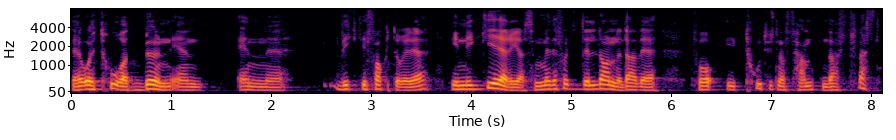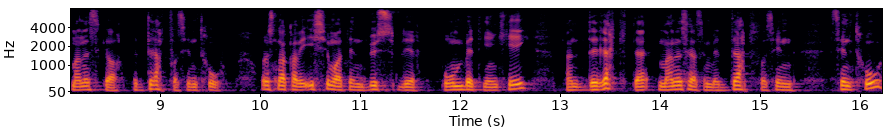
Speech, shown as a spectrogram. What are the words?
eh, og jeg tror at bønn er en, en uh, viktig faktor i det. I Nigeria, som er det det landet der det for i 2015 der flest mennesker ble drept for sin tro, og Da snakker vi ikke om at en buss blir bombet i en krig, men direkte mennesker som blir drept for sin, sin tro.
